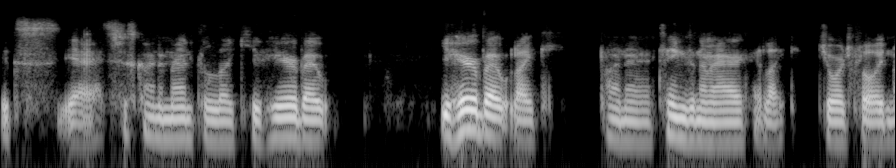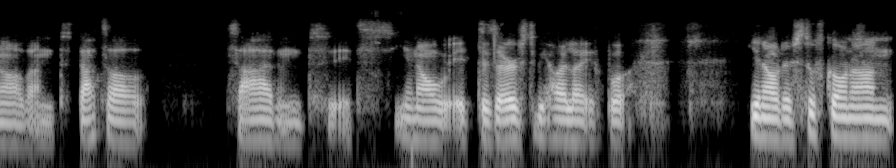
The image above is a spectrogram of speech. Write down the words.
it's yeah, it's just kind of mental. Like you hear about, you hear about like kind of things in America, like George Floyd and all, and that's all sad, and it's you know it deserves to be highlighted. But you know, there's stuff going on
